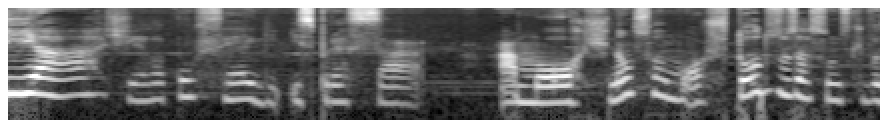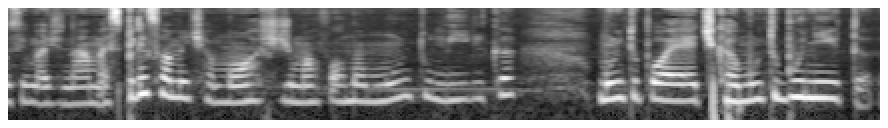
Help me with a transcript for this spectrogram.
E a arte, ela consegue expressar a morte, não só a morte, todos os assuntos que você imaginar, mas principalmente a morte de uma forma muito lírica, muito poética, muito bonita,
